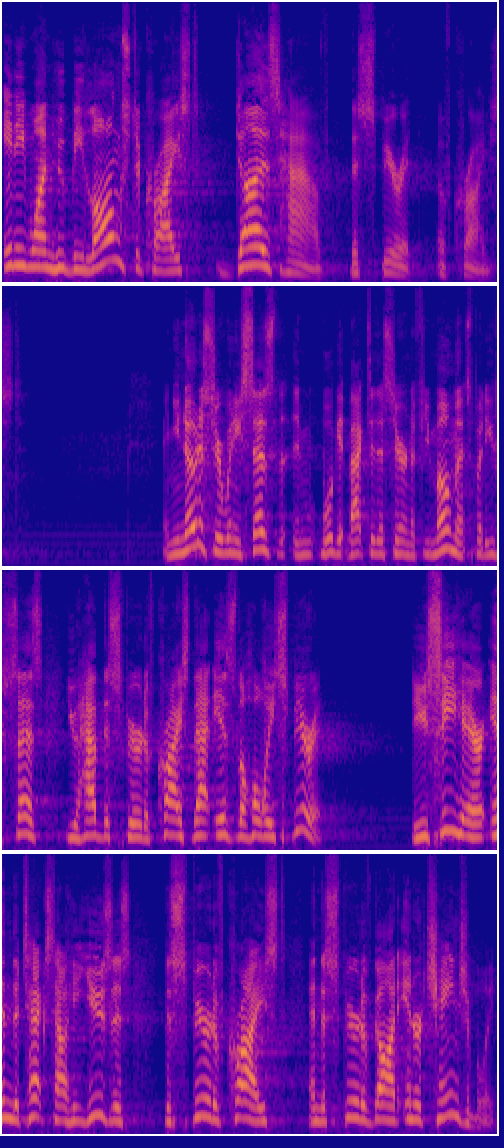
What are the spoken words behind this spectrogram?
anyone who belongs to Christ does have the Spirit of Christ. And you notice here when he says, and we'll get back to this here in a few moments, but he says you have the Spirit of Christ, that is the Holy Spirit. Do you see here in the text how he uses the Spirit of Christ and the Spirit of God interchangeably?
